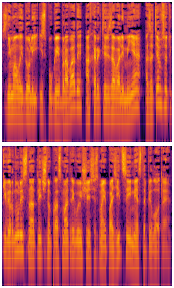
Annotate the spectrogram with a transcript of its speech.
с немалой долей испуга и бравады, охарактеризовали меня, а затем все-таки вернулись на отлично просматривающееся с моей позиции место пилота.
